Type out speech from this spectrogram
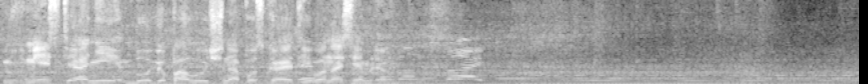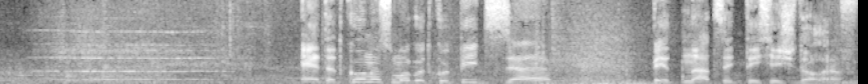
Вместе они благополучно опускают его на землю. Этот конус могут купить за 15 тысяч долларов.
